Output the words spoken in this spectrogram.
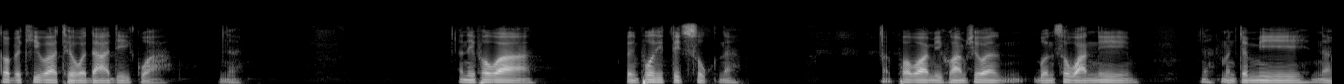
ก็ไปคิดว่าเทวดาดีกว่านะ อันนี้เพราะว่าเป็นพวกที่ติดสุขนะ เพราะว่ามีความเชื่อว่าบนสวรรค์นี่นะมันจะมีนะ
